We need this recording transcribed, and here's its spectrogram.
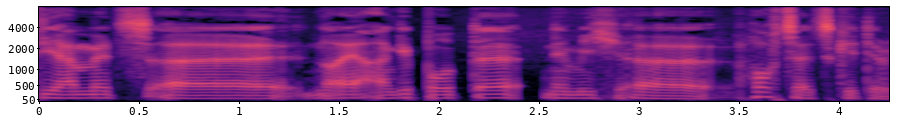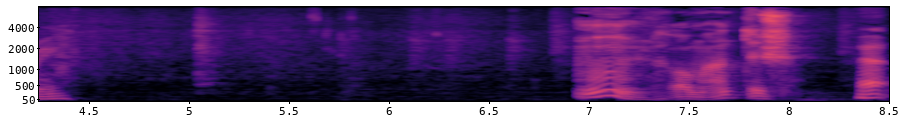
die haben jetzt äh, neue Angebote, nämlich äh, Hochzeitskatering. Hm, romantisch. Ja.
